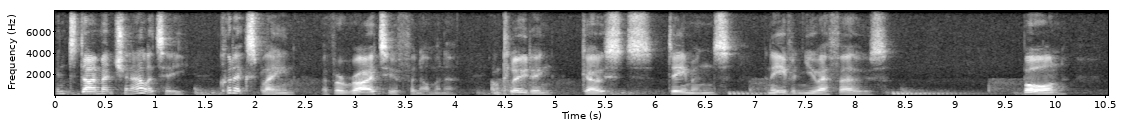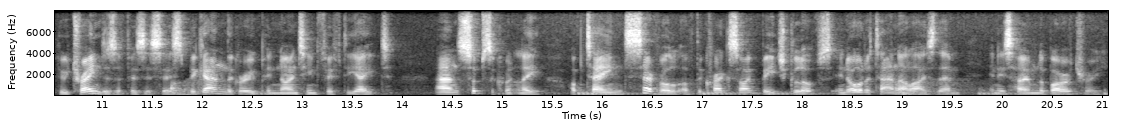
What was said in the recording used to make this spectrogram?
interdimensionality could explain a variety of phenomena, including ghosts, demons, and even UFOs. Bourne, who trained as a physicist, began the group in 1958 and subsequently obtained several of the Cragsyke Beach gloves in order to analyse them in his home laboratory.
